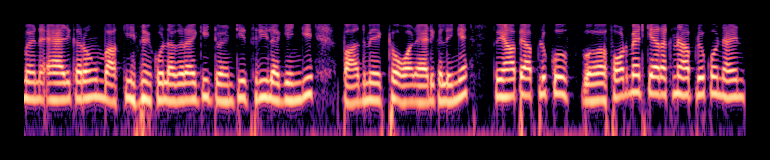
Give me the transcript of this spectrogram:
मैंने ऐड करा हूँ बाकी मेरे को लग रहा है कि ट्वेंटी लगेंगी बाद में एक और ऐड कर लेंगे तो यहाँ पे आप लोग को फॉर्मेट क्या रखना है आप लोग को नाइन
